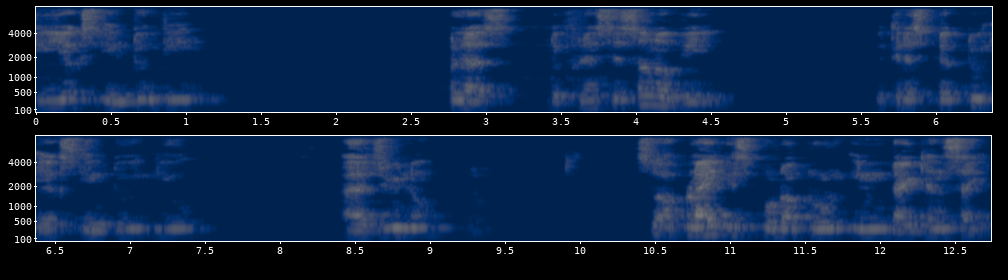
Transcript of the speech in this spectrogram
dx into v plus differentiation of v with respect to x into u as we know. So apply this product rule in right hand side.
